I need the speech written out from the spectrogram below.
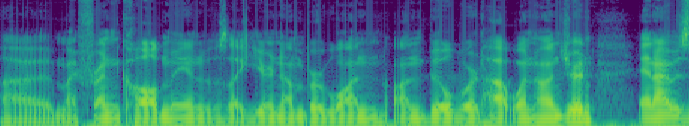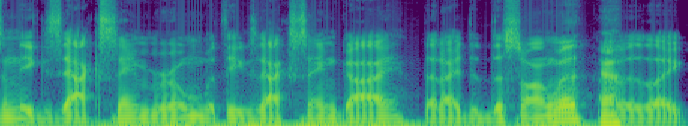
uh. My friend called me and was like, "You're number one on Billboard Hot 100," and I was in the exact same room with the exact same guy that I did the song with. Yeah. I was like,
